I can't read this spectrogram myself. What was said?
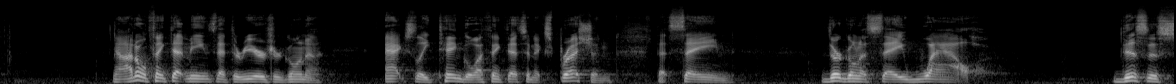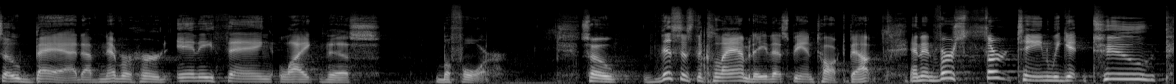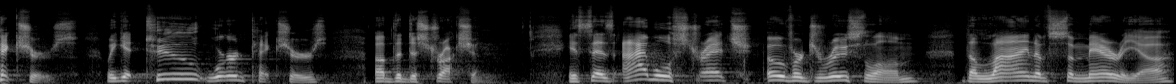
Now, I don't think that means that their ears are going to actually tingle. I think that's an expression that's saying they're going to say, Wow, this is so bad. I've never heard anything like this before. So, this is the calamity that's being talked about. And in verse 13, we get two pictures. We get two word pictures of the destruction. It says, I will stretch over Jerusalem the line of Samaria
